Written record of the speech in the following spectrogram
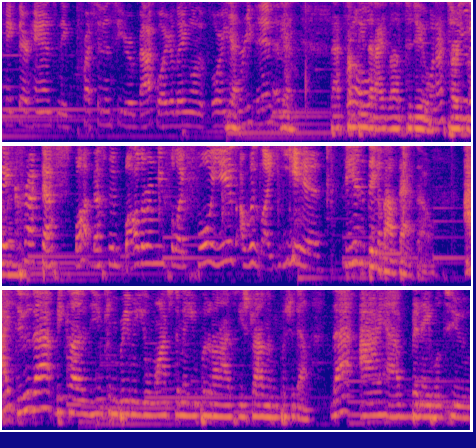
take their hands and they press it into your back while you're laying on the floor and Yes. you breathe in and Yes, that's something Bro, that I love to do. when I tell personally. you they cracked that spot that's been bothering me for like four years, I was like, yeah. See, here's the thing about that though. I do that because you can breathe and you watch them and you put it on ice, you straddle them and push it down. That I have been able to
